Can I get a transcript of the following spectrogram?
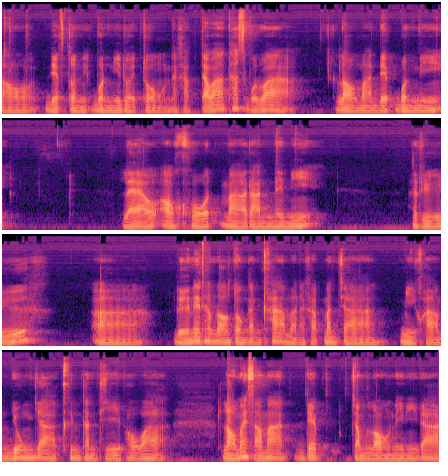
เราเดฟตัวนี้บนนี้โดยตรงนะครับ แต่ว่าถ้าสมมติว่าเรามาเดฟบนนี้ แล้วเอาโค้ดมารันในนี้ หรืออาหรือในทำนองตรงกันข้ามนะครับ มันจะมีความยุ่งยากขึ้นทันที เพราะว่าเราไม่สามารถเดฟจำลองในนี้ได้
